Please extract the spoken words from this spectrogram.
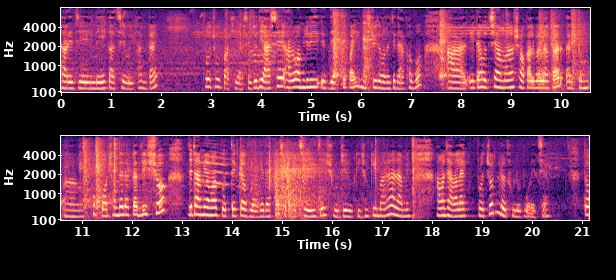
ধারে যে লেক আছে ওইখানটায়। প্রচুর পাখি আসে। যদি আসে আরও আমি যদি দেখতে পাই, নিশ্চয়ই তোমাদেরকে দেখাবো। আর এটা হচ্ছে আমার সকালবেলাকার একদম খুব পছন্দের একটা দৃশ্য, যেটা আমি আমার প্রত্যেকটা ব্লগে দেখাই। সেটা হচ্ছে এই যে সূর্যের উকি ঝুঁকি মারা, আর আমি, আমার জানালায় প্রচণ্ড ধুলো পড়েছে। তো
